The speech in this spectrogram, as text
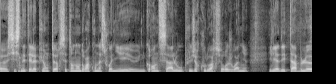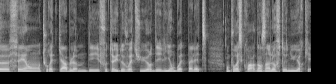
Euh, si ce n'était la puanteur, c'est un endroit qu'on a soigné, une grande salle où plusieurs couloirs se rejoignent. Il y a des tables euh, faites en tourette câble, des fauteuils de voiture, des lits en bois de palette. On pourrait se croire dans un loft new-yorkais.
